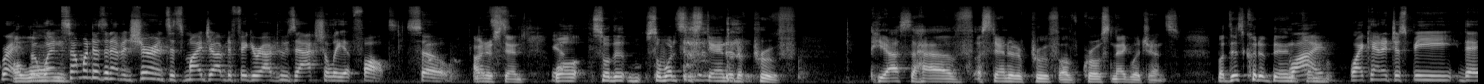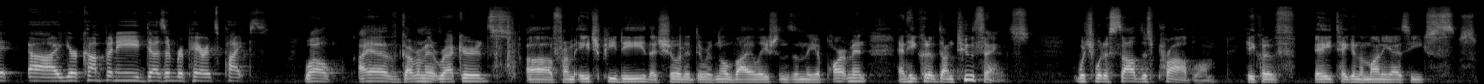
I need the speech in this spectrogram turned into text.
Right, but when someone doesn't have insurance, it's my job to figure out who's actually at fault. So I understand. yeah. Well, so the so what's the standard of proof? He has to have a standard of proof of gross negligence. But this could have been why? why can't it just be that uh, your company doesn't repair its pipes? Well, I have government records uh, from HPD that show that there was no violations in the apartment, and he could have done two things, which would have solved this problem. He could have a taken the money as he s-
